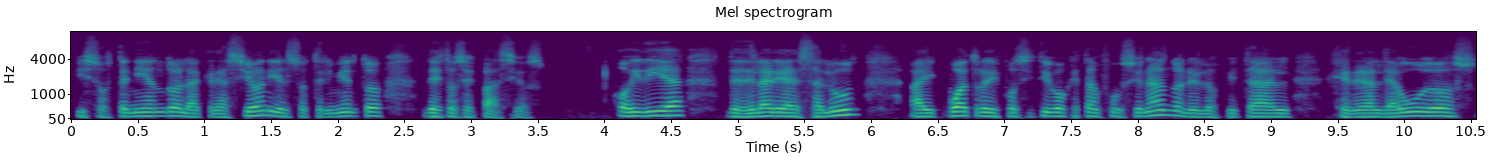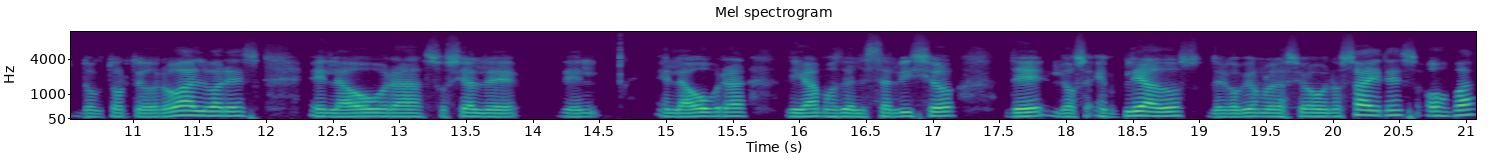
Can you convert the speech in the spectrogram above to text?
y sosteniendo la creación y el sostenimiento de estos espacios. Hoy día, desde el área de salud, hay cuatro dispositivos que están funcionando en el Hospital General de Agudos, doctor Teodoro Álvarez, en la obra social de, en la obra, digamos, del servicio de los empleados del gobierno de la Ciudad de Buenos Aires, OSBA,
